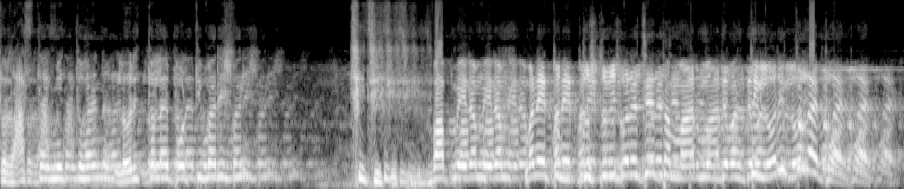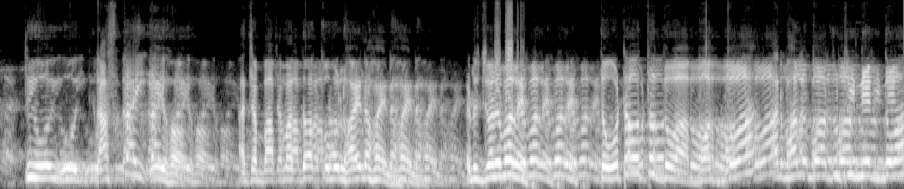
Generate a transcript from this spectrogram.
তো রাস্তায় মৃত্যু হয় না? লরির তলায় পড়তে পারিস না? বাপ মেয়েরাম এরম মানে একটু দুষ্টুমি করেছে, তা মার মুখ দেবাস তুই লরির তোলায় পড় তুই ওই ওই রাস্তায় এই হ। আচ্ছা বাপ মার দোয়া কবুল হয় না হয় না? হয় না একটু জোরে বলে। তো ওটাও তো দোয়া, বদ দোয়া আর ভালো দোয়া দুটি নেক দোয়া।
